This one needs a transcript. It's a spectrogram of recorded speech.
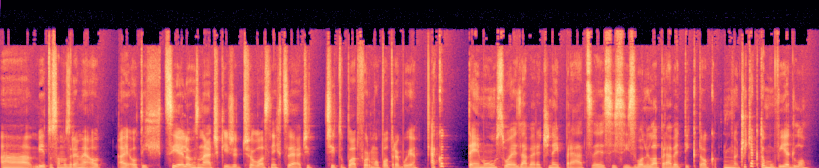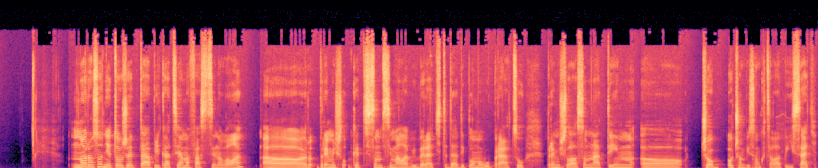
A je to samozrejme o, aj o tých cieľoch značky, že čo vlastne chce a či, či tú platformu potrebuje. Ako tému svojej záverečnej práce si si zvolila práve TikTok. Mm, čo ťa k tomu viedlo? No rozhodne to, že tá aplikácia ma fascinovala. Uh, keď som si mala vyberať teda diplomovú prácu, premyšľala som nad tým, uh, čo, o čom by som chcela písať.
